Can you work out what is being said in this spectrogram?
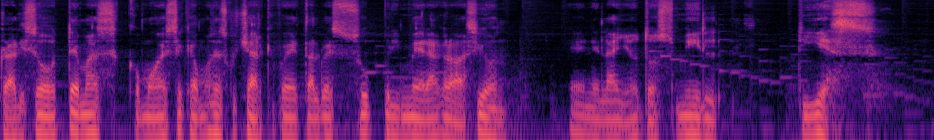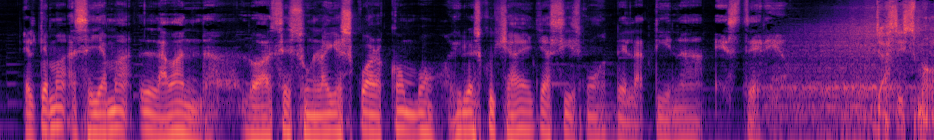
realizó temas como este que vamos a escuchar, que fue tal vez su primera grabación en el año 2010. El tema se llama La Banda, lo hace Sunlight Square Combo y lo escucha el jazzismo de Latina Estéreo. Jazzismo.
